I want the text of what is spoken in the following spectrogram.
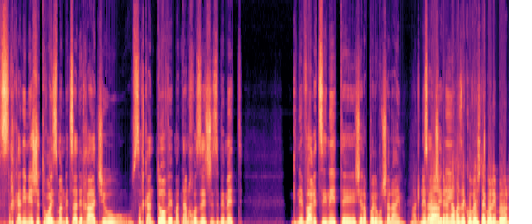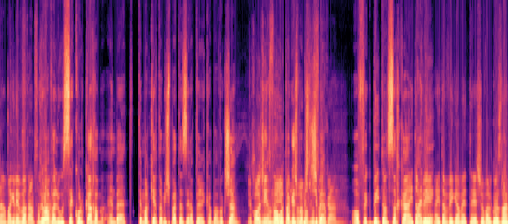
שחקנים, יש את רויזמן בצד אחד, שהוא שחקן טוב, ומתן חוזה, שזה באמת גניבה רצינית אה, של הפועל ירושלים. מה גניבה? הבן אדם הזה כובש שתי גולים בעונה, מה גניבה? לא, אבל הוא עושה כל כך... אין בעיה, תמרקר את המשפט הזה לפרק הבא, בבקשה. יכול להיות שיתפור אותנו, ניפגש זה לא בערב. שחקן. אופק ביטון שחקן. היית. מביא- גם את אה, שובל גוזלן?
